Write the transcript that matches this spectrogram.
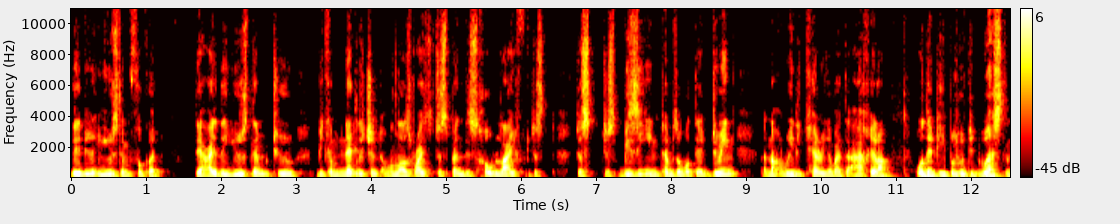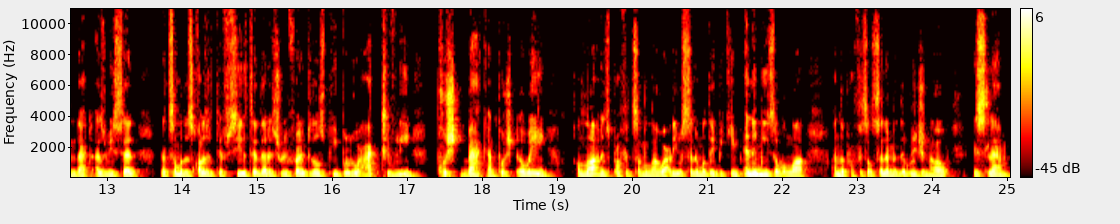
they didn't use them for good. They either used them to become negligent of Allah's rights, to spend this whole life just just just busy in terms of what they're doing and not really caring about the akhirah, or they're people who did worse than that, as we said, that some of the scholars of tafsir said that it's referring to those people who actively pushed back and pushed away Allah and His Prophet وسلم, when they became enemies of Allah and the Prophet وسلم, in the region of Islam.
